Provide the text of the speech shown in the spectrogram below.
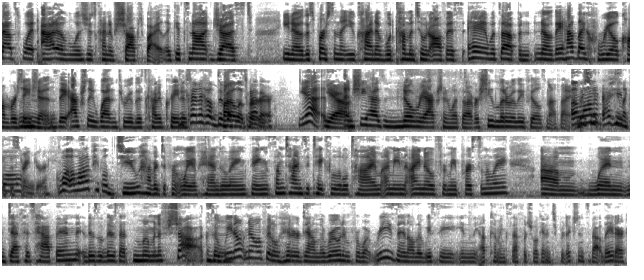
That's what Adam was just kind of shocked by. Like it's not just you know this person that you kind of would come into an office, hey, what's up? And no, they had like real conversations. Mm-hmm. They actually went through this kind of creative. kinda helped process develop her. together. Yeah, Yeah. and she has no reaction whatsoever. She literally feels nothing. a lot she's of acting people, it's a stranger. Well, a lot of people do have a different way of handling things. Sometimes it takes a little time. I mean, I know for me personally, um, when death has happened, there's there's that moment of shock. So we don't know if it'll hit her down the road and for what reason. Although we see in the upcoming stuff, which we'll get into predictions about later.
